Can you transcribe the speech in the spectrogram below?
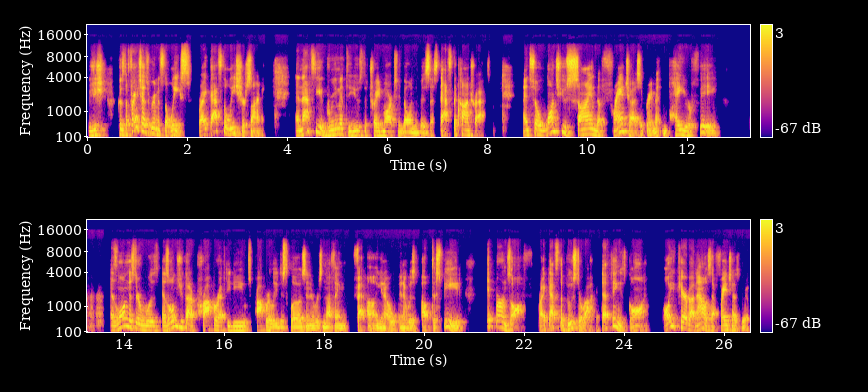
because the franchise agreement's the lease, right? That's the lease you're signing. And that's the agreement to use the trademarks and go into business. That's the contract. And so once you sign the franchise agreement and pay your fee, as long as there was, as long as you got a proper FDD, it was properly disclosed, and there was nothing, uh, you know, and it was up to speed, it burns off, right? That's the booster rocket. That thing is gone. All you care about now is that franchise group.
